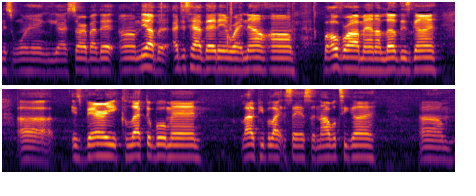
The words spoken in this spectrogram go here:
this one hand, you guys. Sorry about that. Um, yeah, but I just have that in right now. Um, but overall, man, I love this gun. Uh, it's very collectible, man. A lot of people like to say it's a novelty gun. Um,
